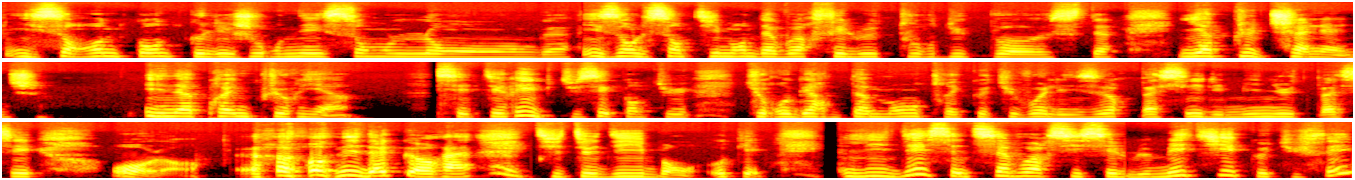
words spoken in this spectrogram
Ils s'en rendent compte que les journées sont longues. Ils ont le sentiment d'avoir fait le tour du poste. Il n'y a plus de challenge. Ils n'apprennent plus rien c'est terrible. Tu sais, quand tu, tu regardes ta montre et que tu vois les heures passer, les minutes passer, oh là, on est d'accord, hein Tu te dis, bon, ok. L'idée, c'est de savoir si c'est le métier que tu fais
